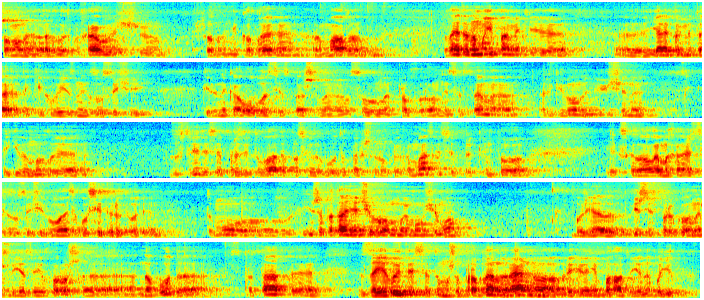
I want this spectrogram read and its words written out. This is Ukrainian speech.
Шановний Олег Михайлович, шановні колеги, громада. Знаєте, на моїй пам'яті е, я не пам'ятаю таких виїзних зустрічей керівника області з першими особами правоохоронної системи регіону Львівщини, які би могли зустрітися, прозвітувати про свою роботу перед широкою громадськістю. Крім того, як сказав Олег Михайлович, ці зустрічі відбуваються по всій території. Тому інше питання, чого ми мовчимо, Бо я більш ніж переконаний, що є це хороша нагода спитати, заявитися, тому що проблем реально в регіоні багато є наболілих.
